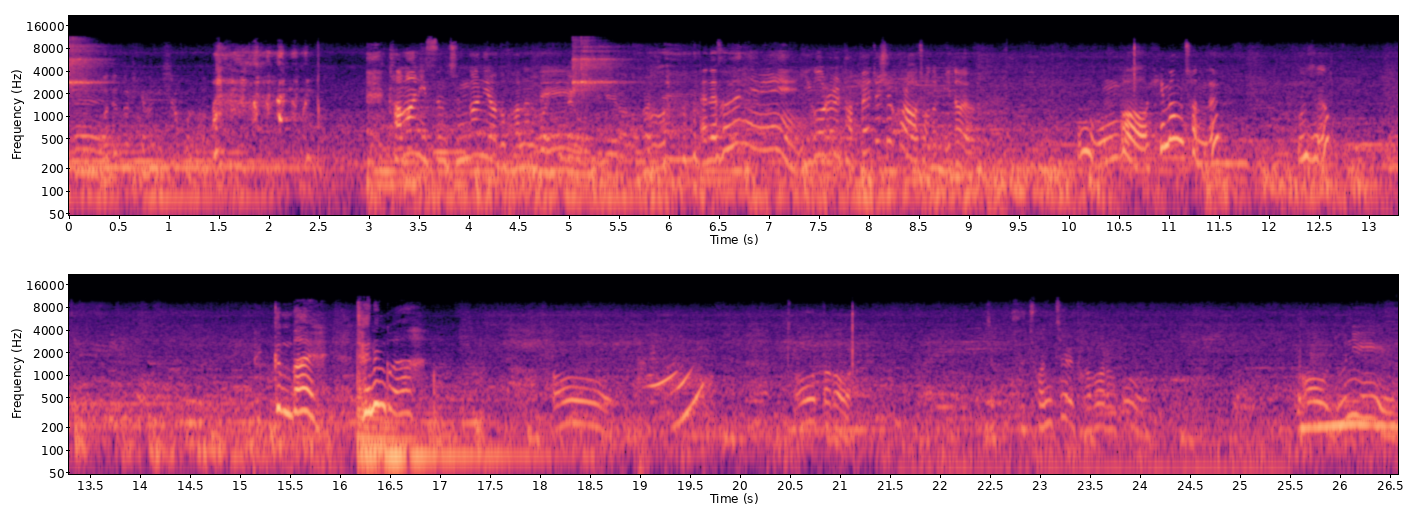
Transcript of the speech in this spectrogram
네. 어제 솔직히 하기 싫었거든 가만히 있으면 중간이라도 가는데. 어. 할 근데 선생님이 이거를 다 빼주실 거라고 저는 믿어요. 오, 뭔가 희망찬데? 보이세요? 금발 되는 거야. 어우, 어우 따가워. 전체를 다 바르고, 어우 눈이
